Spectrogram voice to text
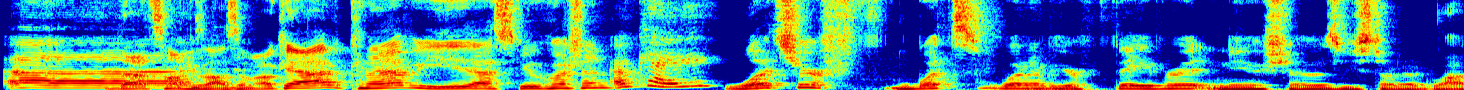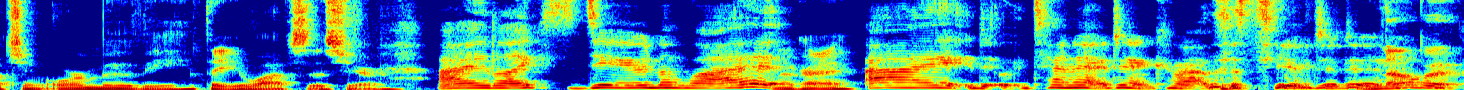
Uh, that song's awesome. Okay, I have, can I have you ask you a question? Okay. What's your What's one of your favorite new shows you started watching or movie that you watched this year? I liked Dune a lot. Okay. I Tenet didn't come out this year, did it? No, but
